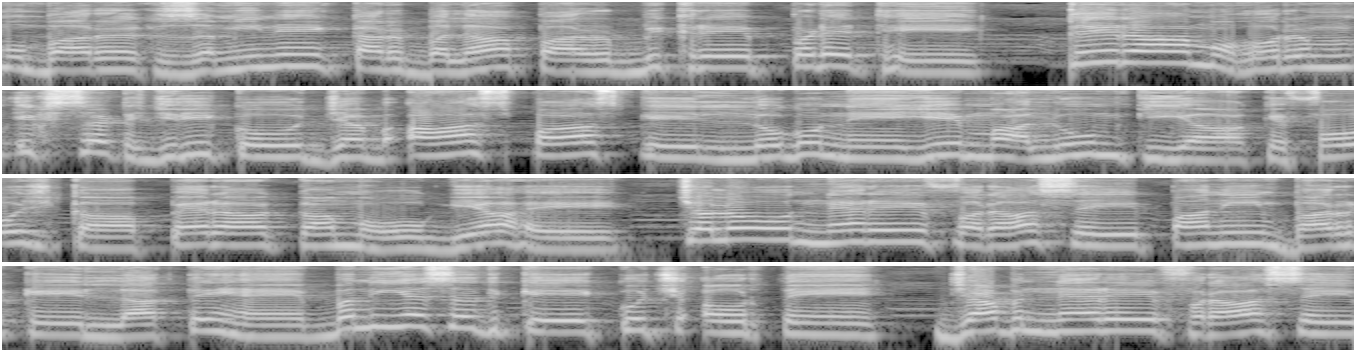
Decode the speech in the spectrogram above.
मुबारक ज़मीन करबला पर बिखरे पड़े थे। तेरह मुहर्रम इकसठ हिजरी को जब आस पास के लोगों ने ये मालूम किया कि फौज का पैरा कम हो गया है चलो नहरे फरा से पानी भर के लाते हैं। बनी असद के कुछ औरतें। जब नहरे फरा से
